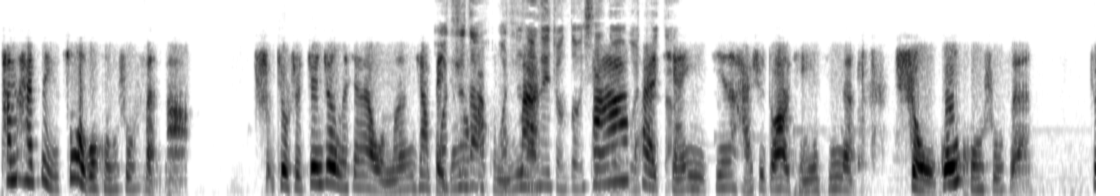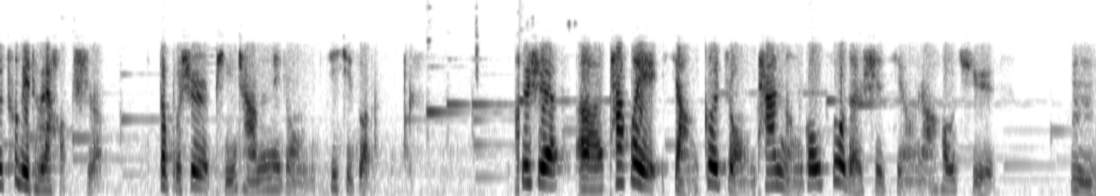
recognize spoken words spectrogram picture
他们还自己做过红薯粉呢。是，就是真正的现在我们，你像北京的话，可能卖八块。钱一斤还是多少钱一斤的手工红薯粉，就特别特别好吃，倒不是平常的那种机器做的。就是呃，他会想各种他能够做的事情，然后去嗯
